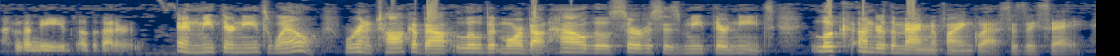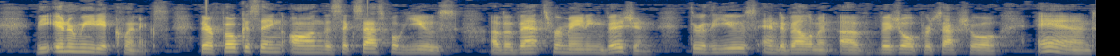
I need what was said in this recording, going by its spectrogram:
the needs of the veterans and meet their needs well. We're going to talk about a little bit more about how those services meet their needs. Look under the magnifying glass, as they say. The intermediate clinics, they're focusing on the successful use of events remaining vision through the use and development of visual perceptual and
